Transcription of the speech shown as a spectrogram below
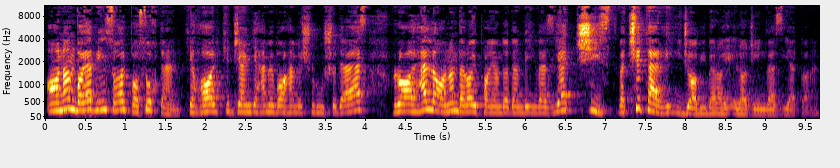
آنان باید به این سوال پاسخ دهند که حال که جنگ همه با همه شروع شده است راه حل آنان برای پایان دادن به این وضعیت چیست و چه طرح ایجابی برای علاج این وضعیت دارند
